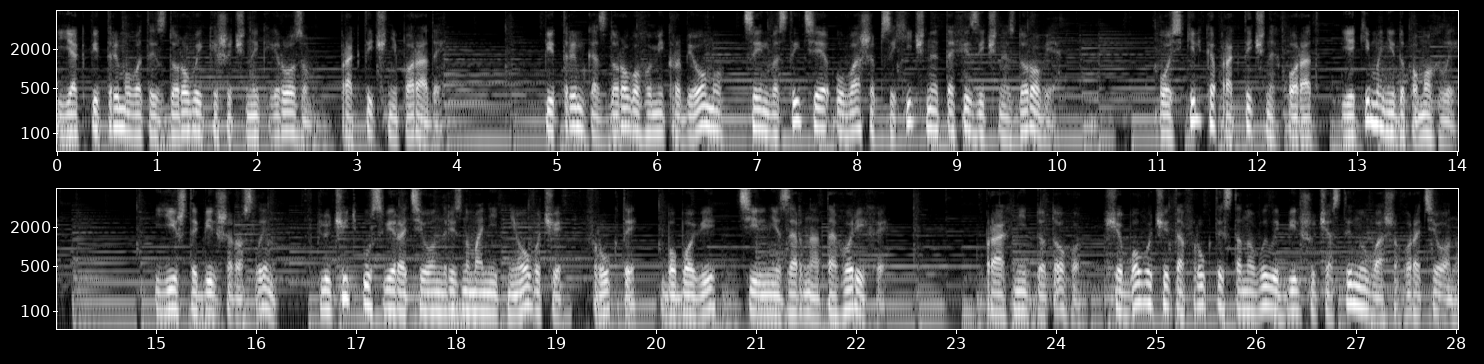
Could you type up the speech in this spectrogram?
Як підтримувати здоровий кишечник і розум, практичні поради. Підтримка здорового мікробіому це інвестиція у ваше психічне та фізичне здоров'я. Ось кілька практичних порад, які мені допомогли. Їжте більше рослин, включіть у свій раціон різноманітні овочі, фрукти, бобові, цільні зерна та горіхи. Прагніть до того, щоб овочі та фрукти становили більшу частину вашого раціону.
